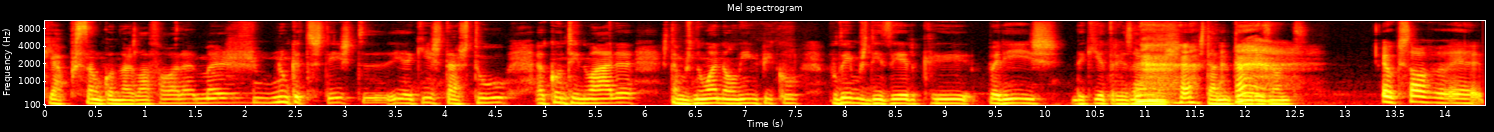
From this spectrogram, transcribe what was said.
que há pressão quando vais lá fora, mas nunca desististe e aqui estás tu a continuar. Estamos no ano olímpico, podemos dizer que Paris, daqui a três anos, está no teu horizonte. Eu gostava, é,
